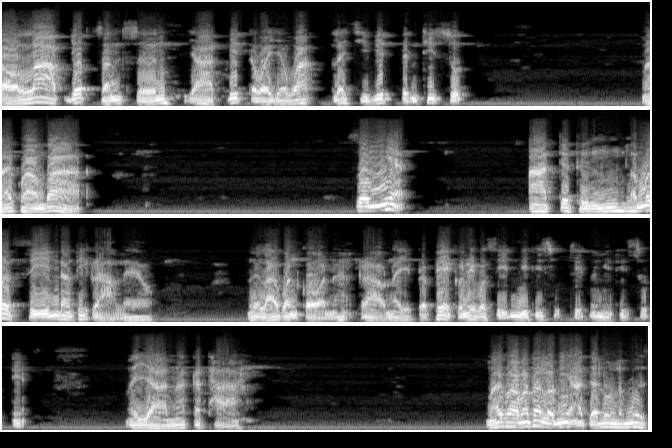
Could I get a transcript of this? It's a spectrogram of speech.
ต่อลาบยศสรรเสริญญาติมิตรวัยวะ และชีวิตเป็นที่สุด หมายความว่าทรงเนี้ยอาจจะถึงละเมิดศีลดังที่กล่าวแล้วเมื่อหลายวันก่อนนะฮะกล่าวในประเภทของเรียกว่าศีลมีที่สุดศีลไม่มีที่สุดเนี่ย ในยานกถา หมายความว่าท่านเหล่านี้อาจจะล่วงละเมิด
